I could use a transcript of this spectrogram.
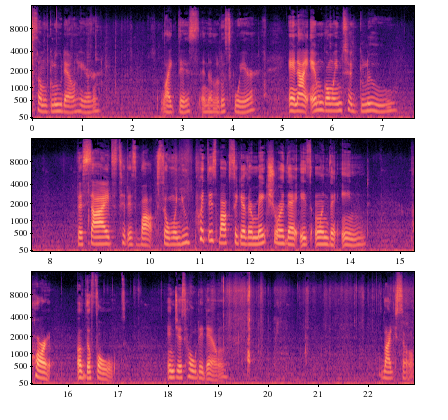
some glue down here like this in a little square. And I am going to glue the sides to this box. So when you put this box together, make sure that it's on the end part of the fold and just hold it down like so.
